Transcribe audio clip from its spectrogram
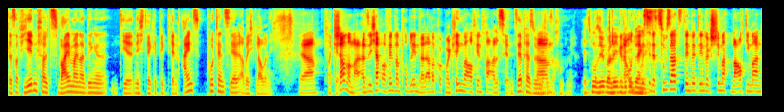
dass auf jeden Fall zwei meiner Dinge dir nicht weggepickt werden. Eins potenziell, aber ich glaube nicht. Ja, okay. schauen wir mal. Also ich habe auf jeden Fall ein Problem dann, aber guck mal, kriegen wir auf jeden Fall alles hin. Sehr persönliche ähm, Sachen bei mir. Jetzt muss ich überlegen, genau, wie du und denkst. Ein bisschen der Zusatz, den wir, den wir geschrieben hatten, war auch die man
